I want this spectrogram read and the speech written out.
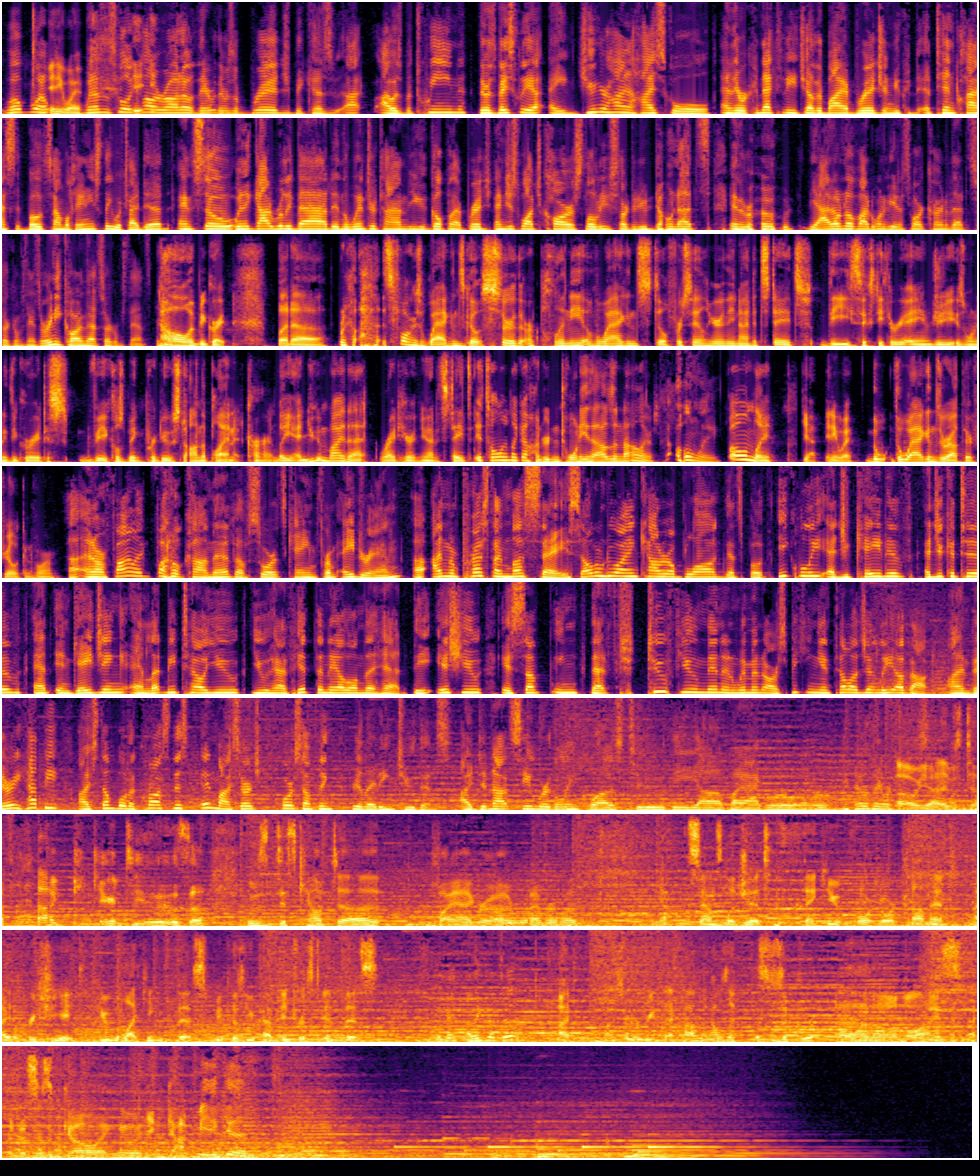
Well, well Anyway, when I was in school in it- it- Colorado, there there was a bridge because I, I was between. There was basically a, a junior high and a high school, and they were connected to each other by a bridge, and you could attend class at both simultaneously, which I I did. And so when it got really bad in the wintertime, you could go up on that bridge and just watch cars slowly start to do donuts in the road. Yeah, I don't know if I'd want to be in a smart car in that circumstance or any car in that circumstance. No, it'd be great. But uh, what do you call- as far as wagons go, sir, there are plenty of wagons still for sale here in the United States. The E63 AMG is one of the greatest vehicles being produced on the planet currently, and you can buy that right here in the United States. It's only like $120,000. Only. Only. Yeah, anyway, the, the wagons are out there if you're looking for them. Uh, and our final final comment of sorts came from Adrian. Uh, I'm impressed, I must say. Seldom do I encounter a blog that's both equally educative, educative, and engaging. And let me tell you, you have hit the nail on the head. The issue is something that f- too few men and women are speaking intelligently about. I'm very happy I stumbled across this in my search for something relating to this. I did not see where the link was to the uh, Viagra or whatever you know they were. Oh yeah, it was definitely. I can guarantee you, it was uh, it was discount uh, Viagra or whatever it was. Yeah, sounds legit. Thank you for your comment. I appreciate you liking this because you have interest in this. Okay, I think that's it. I, when I started reading that comment, I was like, "This is a great." Oh, I see where this is going. You got me again.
